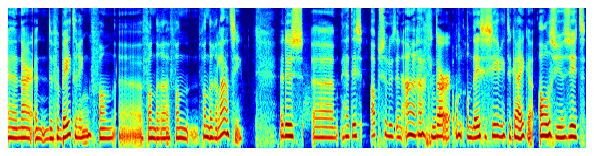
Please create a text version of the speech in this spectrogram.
uh, naar een, de verbetering van, uh, van, de, van, van de relatie. Dus het is absoluut een aanrader om, om deze serie te kijken als je zit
